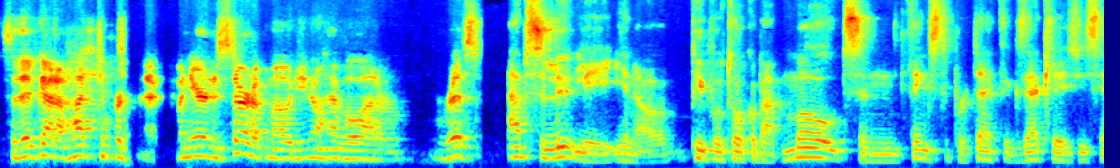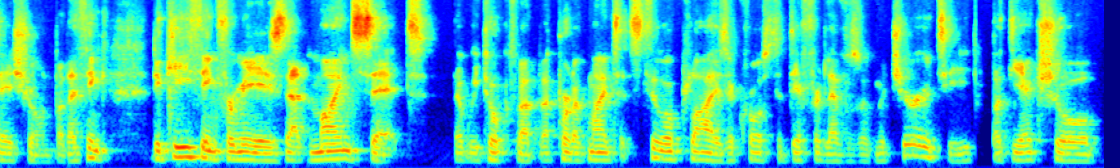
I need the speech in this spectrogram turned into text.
So they've got a hut to protect. When you're in a startup mode, you don't have a lot of risk. Absolutely. You know, people talk about moats and things to protect, exactly as you say, Sean. But I think the key thing for me is that mindset that we talked about, that product mindset still applies across the different levels of maturity, but the actual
